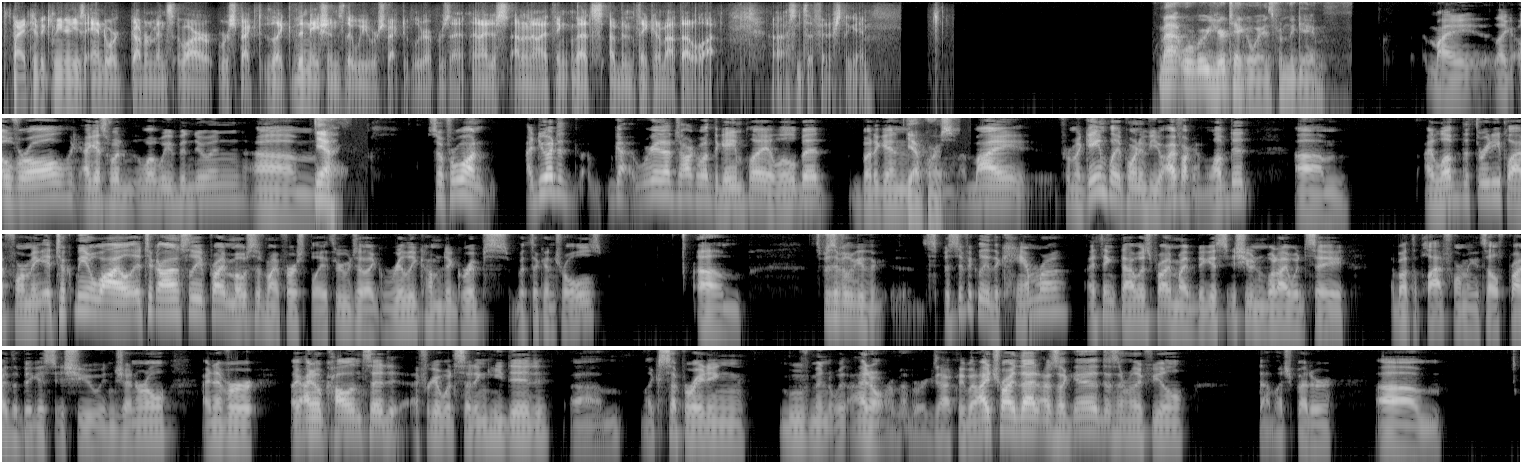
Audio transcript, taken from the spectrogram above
scientific communities and or governments of our respect like the nations that we respectively represent. And i just i don't know i think that's i've been thinking about that a lot uh, since i finished the game Matt, what were your takeaways from the game? My like overall, I guess what what we've been doing. Um, Yeah. So for one, I do have to. got- We're gonna have to talk about the gameplay a little bit, but again, Yeah, of course. My from a gameplay point of view, I fucking loved it. Um, I loved the 3D platforming. It took me a while. It took honestly probably most of my first playthrough to like really come to grips with the controls. Um, specifically the specifically the camera. I think that was probably my biggest issue, and what I would say about the platforming itself, probably the biggest issue in general. I never like I know Colin said I forget what setting he did, um, like separating movement with I don't remember exactly, but I tried that. I was like, eh, it doesn't really feel that much better. Um,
